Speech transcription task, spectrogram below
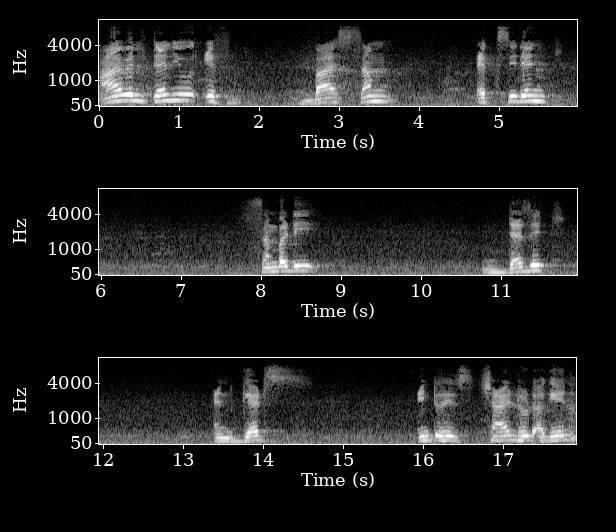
I will tell you if by some accident somebody does it and gets into his childhood again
